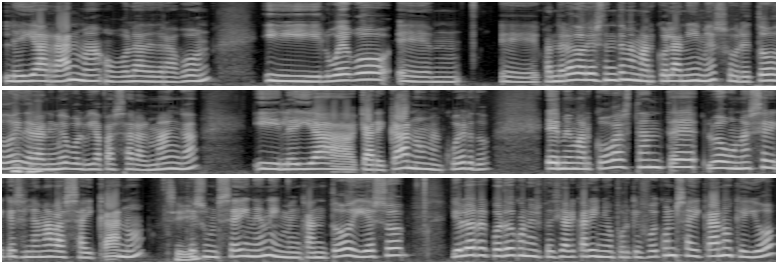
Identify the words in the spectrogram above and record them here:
leía Ranma o Bola de Dragón y luego em, eh, cuando era adolescente me marcó el anime sobre todo y del anime volví a pasar al manga y leía Karekano, me acuerdo. Eh, me marcó bastante luego una serie que se llamaba Saikano, que es un seinen y me encantó y eso yo lo recuerdo con especial cariño porque fue con Saikano que yo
